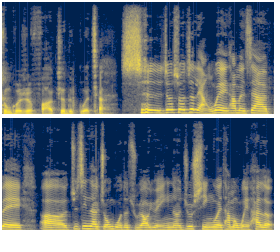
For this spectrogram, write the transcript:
中国是法治的国家，是就说这两位他们现在被呃拘禁在中国的主要原因呢，就是因为他们危害了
